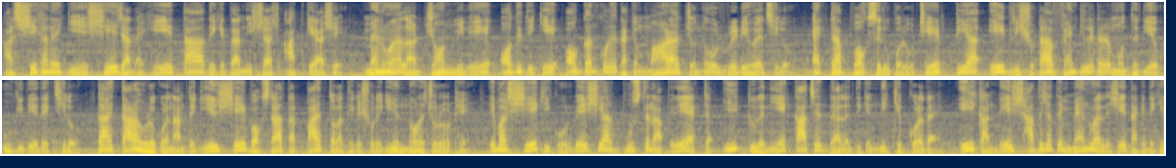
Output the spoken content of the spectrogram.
আর সেখানে গিয়ে সে যা দেখে তা দেখে তার নিঃশ্বাস আটকে আসে। ম্যানুয়াল আর জন মিলে অদিতিকে অজ্ঞান করে তাকে মারার জন্য রেডি হয়েছিল। একটা বক্সের উপরে উঠে প্রিয়া এই দৃশ্যটা ভেন্টিলেটরের মধ্যে দিয়ে উকি দিয়ে দেখছিল। তাই তাড়াহুড়ো করে নামতে গিয়ে সেই বক্সটা তার পায়ের তলা থেকে সরে গিয়ে নড়ে চড়ে ওঠে। এবার সে কি করবে, সে আর বুঝতে না পেরে একটা ইট তুলে নিয়ে কাচের দেয়ালের দিকে নিক্ষেপ করে দেয়। এই কাণ্ডে সাথে সাথে ম্যানুয়াল এসে তাকে দেখে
